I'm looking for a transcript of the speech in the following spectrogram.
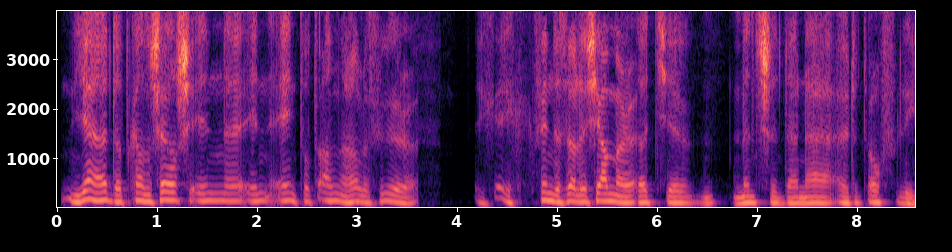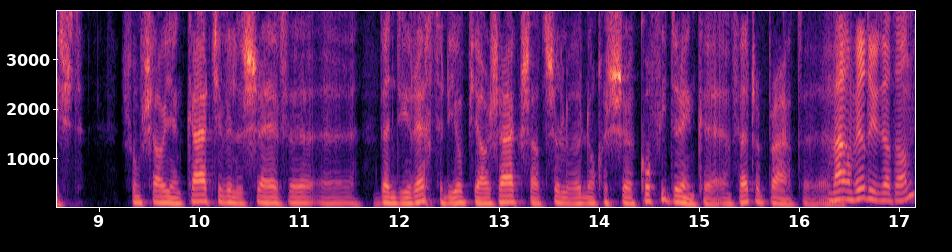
Ja, dat kan zelfs in, eh, in één tot anderhalf uur. Ik, ik vind het wel eens jammer dat je mensen daarna uit het oog verliest. Soms zou je een kaartje willen schrijven. ik ben die rechter die op jouw zaak zat. Zullen we nog eens eh, koffie drinken en verder praten? Eh, Waarom wilde u dat dan?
